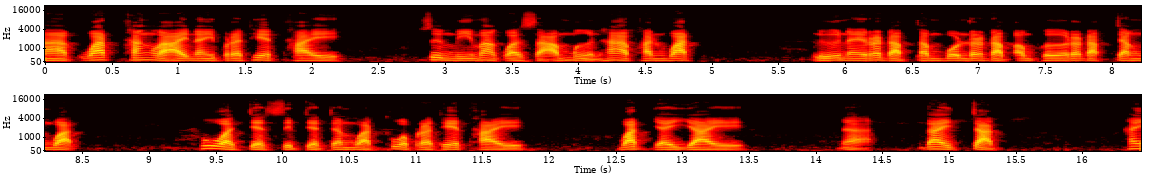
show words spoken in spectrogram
หากวัดทั้งหลายในประเทศไทย ซึ่งมีมากกว่า 35,000 วัด หรือในระดับตำบลระดับอำเภอระดับจังหวัด ทั่ว 77 จังหวัดทั่วประเทศไทย วัดใหญ่ๆนะ ได้จัดให้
